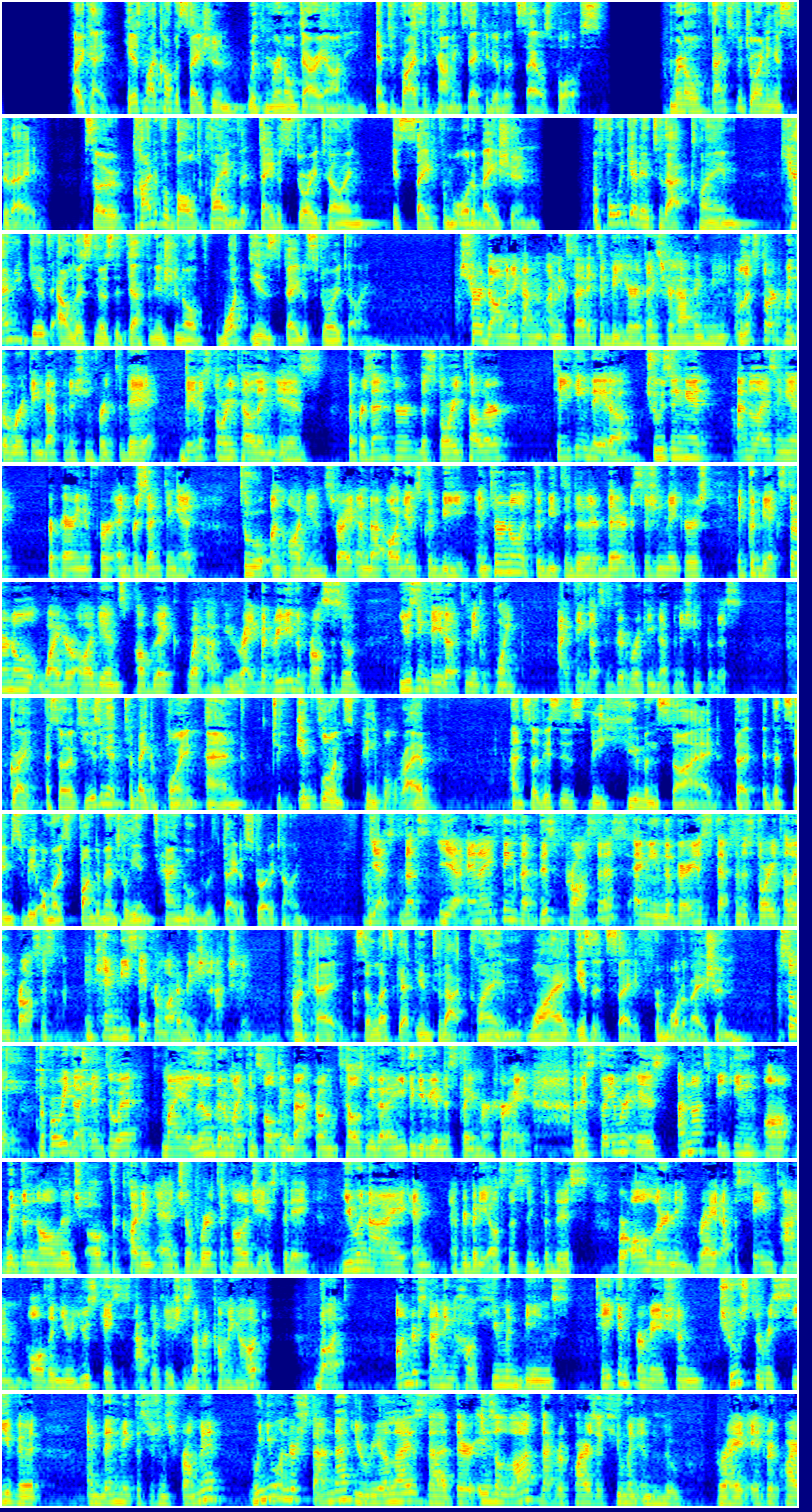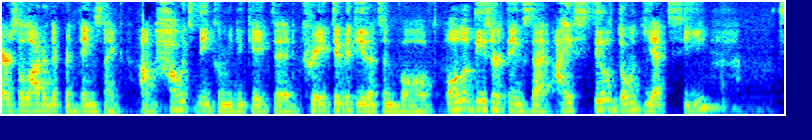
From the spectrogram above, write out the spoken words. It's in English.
Okay, here's my conversation with Mrinal Daryani, Enterprise Account Executive at Salesforce. Mrinal, thanks for joining us today. So, kind of a bold claim that data storytelling is safe from automation. Before we get into that claim, can you give our listeners a definition of what is data storytelling? Sure, Dominic. I'm, I'm excited to be here. Thanks for having me. Let's start with the working definition for today. Data storytelling is the presenter, the storyteller, taking data, choosing it, analyzing it, preparing it for, and presenting it to an audience, right? And that audience could be internal, it could be to their, their decision makers, it could be external, wider audience, public, what have you, right? But really the process of using data to make a point. I think that's a good working definition for this. Great. So it's using it to make a point and to influence people, right? And so this is the human side that that seems to be almost fundamentally entangled with data storytelling. Yes, that's yeah, and I think that this process, I mean, the various steps in the storytelling process, it can be safe from automation. Actually. Okay, so let's get into that claim. Why is it safe from automation? So before we dive into it, my little bit of my consulting background tells me that I need to give you a disclaimer, right? The disclaimer is I'm not speaking uh, with the knowledge of the cutting edge of where technology is today. You and I and everybody else listening to this we're all learning, right? At the same time, all the new use cases, applications that are coming out. But understanding how human beings take information, choose to receive it, and then make decisions from it. When you understand that, you realize that there is a lot that requires a human in the loop right? It requires a lot of different things like um, how it's being communicated, creativity that's involved. All of these are things that I still don't yet see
